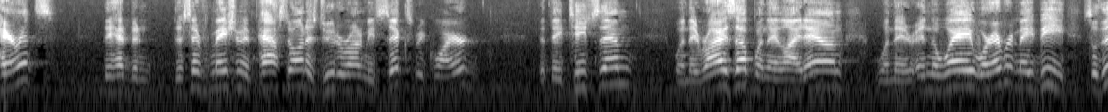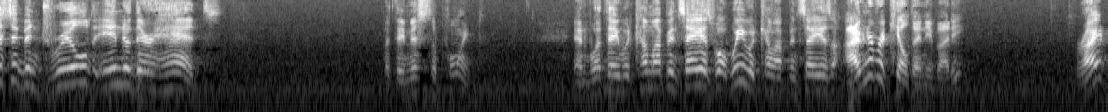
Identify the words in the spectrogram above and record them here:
parents, they had been, this information had been passed on as Deuteronomy 6 required, that they teach them when they rise up, when they lie down, when they're in the way, wherever it may be. So this had been drilled into their heads. But they missed the point. And what they would come up and say is what we would come up and say is, I've never killed anybody. Right?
